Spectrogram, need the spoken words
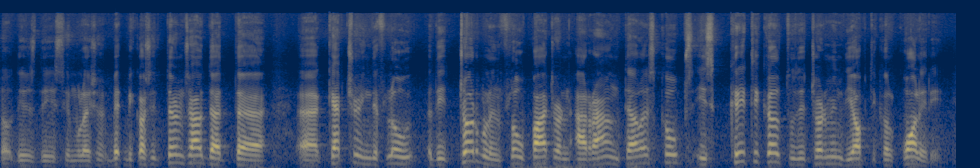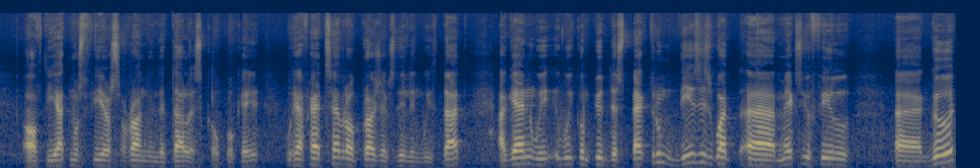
So this is the simulation, but because it turns out that uh, uh, capturing the flow, the turbulent flow pattern around telescopes is critical to determine the optical quality of the atmosphere surrounding the telescope, okay? We have had several projects dealing with that. Again, we, we compute the spectrum. This is what uh, makes you feel uh, good,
